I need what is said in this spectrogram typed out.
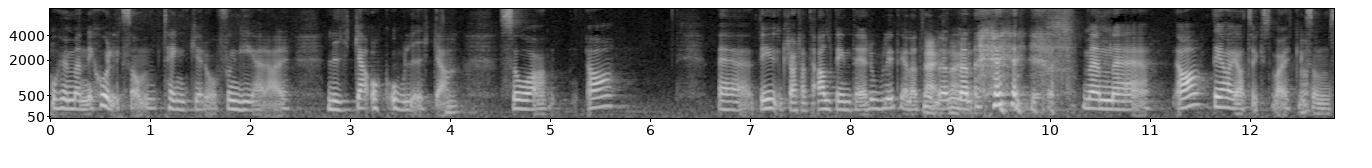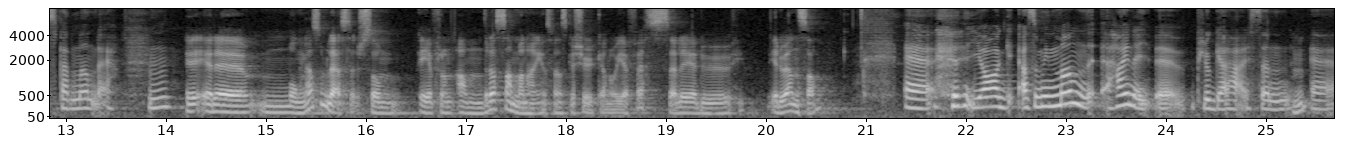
och hur människor liksom tänker och fungerar lika och olika. Mm. Så ja, eh, det är klart att allt inte är roligt hela tiden, nej, nej. men, men eh, ja, det har jag tyckt varit liksom ja. spännande. Mm. Är det många som läser som är från andra sammanhang än Svenska kyrkan och EFS, eller är du, är du ensam? Eh, jag, alltså min man Heine pluggar här sedan mm.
